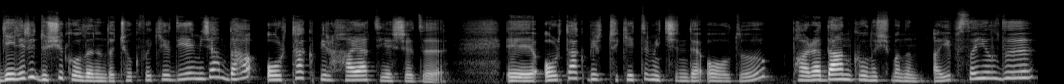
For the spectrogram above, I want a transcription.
geliri düşük olanın da çok fakir diyemeyeceğim, daha ortak bir hayat yaşadığı, eee, ortak bir tüketim içinde olduğu, paradan konuşmanın ayıp sayıldığı,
